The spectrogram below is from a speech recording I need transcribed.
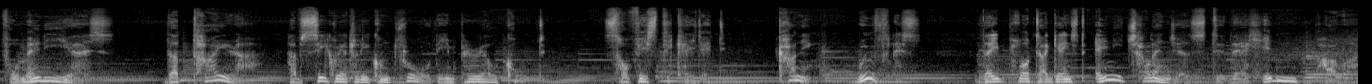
For many years, the Taira have secretly controlled the imperial court. Sophisticated, cunning, ruthless, they plot against any challengers to their hidden power.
